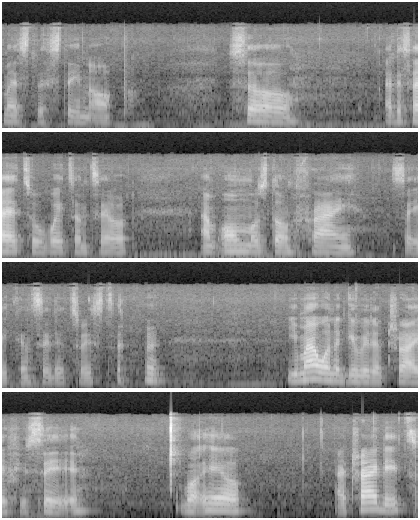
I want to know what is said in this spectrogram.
mess this thing up. So I decided to wait until I'm almost done frying so you can see the twist. you might want to give it a try if you see But here, I tried it.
